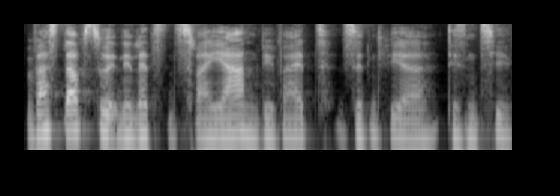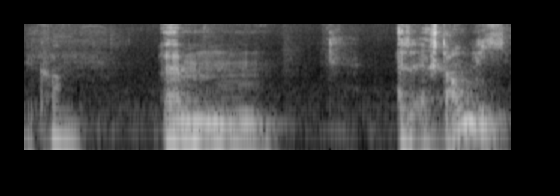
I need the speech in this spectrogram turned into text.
Was glaubst du in den letzten zwei Jahren, wie weit sind wir diesem Ziel gekommen? Ähm, also erstaunlich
